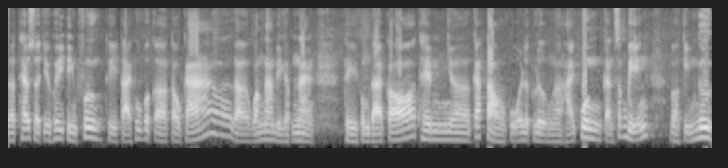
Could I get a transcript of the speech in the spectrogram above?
ờ, theo Sở Chỉ huy Tiền Phương thì tại khu vực ờ, tàu cá Quảng Nam bị gặp nạn thì cũng đã có thêm các tàu của lực lượng hải quân, cảnh sát biển và kiểm ngư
